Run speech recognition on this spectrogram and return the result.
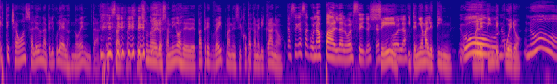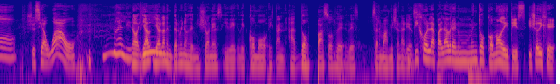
este chabón salió de una película de los 90. Exacto. sí. es uno de los amigos de, de Patrick Bateman en Psicópata Americano. Casi que sacó una palda del bolsillo. y que, Sí, Hola. y tenía maletín. Uh, maletín de no, cuero. No. Yo decía, wow. Maletín. No, y, y hablan en términos de millones y de, de cómo están a dos pasos de, de ser más millonarios. Dijo la palabra en un momento commodities y yo dije,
